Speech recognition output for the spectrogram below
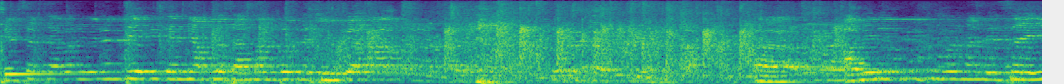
शिरसाट साहेबांना विनंती आहे की त्यांनी आपलं सन्मानपत्र स्वीकारा. अभिनेत्री सुवर्णा देसाई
